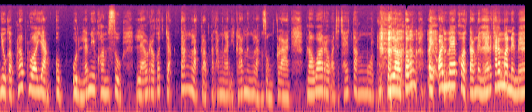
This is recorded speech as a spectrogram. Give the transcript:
อยู่กับครอบครัวอย่างอบ อุ่นและมีความสุข แล้วเราก็จะตั้งหลักกลับมาทำงานอีกครั้งหนึ่งหลังสงกรานต์เพราะว่าเราอาจจะใช้ตังค์หมด เราต้องไปอ้อนแม่ขอตังค์หน่อยแม่นะคะน้ำมันหน่อยแม่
